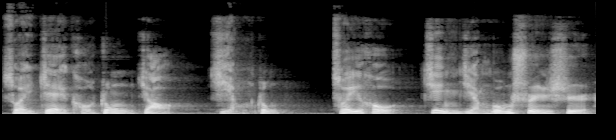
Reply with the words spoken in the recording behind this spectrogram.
所以这口钟叫景钟。随后。晋景公顺势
